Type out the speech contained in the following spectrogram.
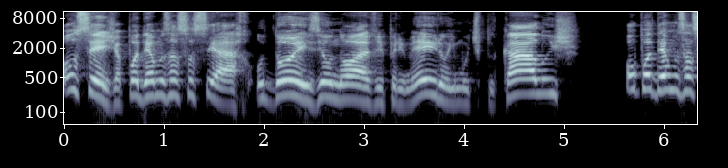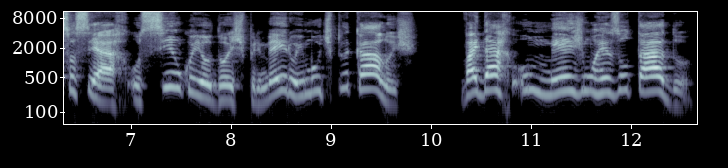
Ou seja, podemos associar o 2 e o 9 primeiro e multiplicá-los, ou podemos associar o 5 e o 2 primeiro e multiplicá-los. Vai dar o mesmo resultado.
